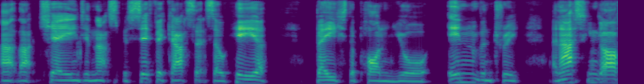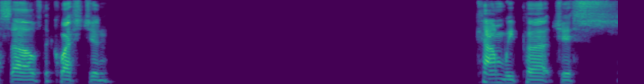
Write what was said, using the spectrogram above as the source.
at that change in that specific asset. So here, based upon your inventory and asking ourselves the question, can we purchase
